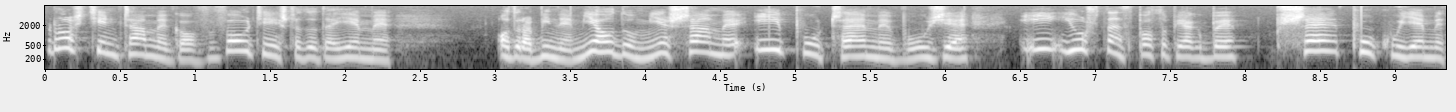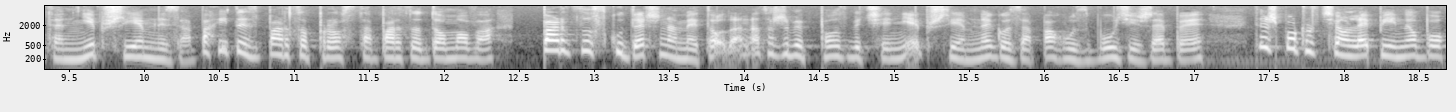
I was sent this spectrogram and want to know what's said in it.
Rozcieńczamy go w wodzie, jeszcze dodajemy odrobinę miodu, mieszamy i płuczemy buzię i już w ten sposób jakby przepłukujemy ten nieprzyjemny zapach i to jest bardzo prosta, bardzo domowa, bardzo skuteczna metoda na to, żeby pozbyć się nieprzyjemnego zapachu z buzi, żeby też poczuć się lepiej, no bo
